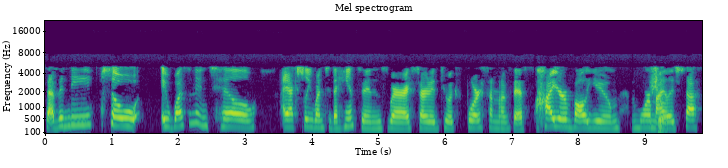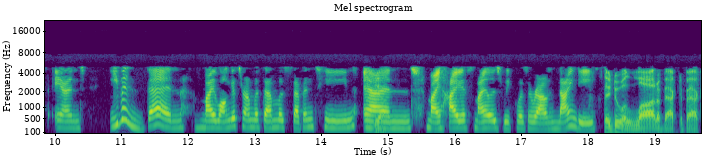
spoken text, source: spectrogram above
70. So it wasn't until I actually went to the Hansons where I started to explore some of this higher volume, more Sure. mileage stuff. And even then, my longest run with them was 17 and my highest mileage week was around 90. They do a lot of back to back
